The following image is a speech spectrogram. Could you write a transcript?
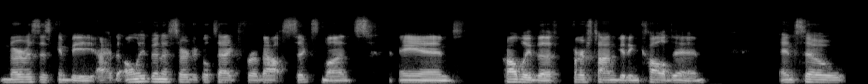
nervous as can be. I had only been a surgical tech for about six months, and probably the first time getting called in. And so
